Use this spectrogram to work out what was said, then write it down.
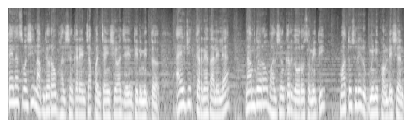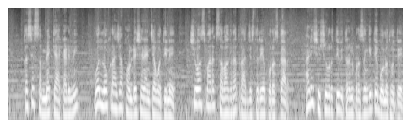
कैलासवासी नामदेवराव भालशंकर यांच्या पंच्याऐंशीव्या जयंतीनिमित्त आयोजित करण्यात आलेल्या नामदेवराव भालशंकर गौरव समिती मातोश्री रुक्मिणी फाउंडेशन तसेच सम्यक्य अकॅडमी व लोकराजा फाउंडेशन यांच्या वतीने शिवस्मारक सभागृहात राज्यस्तरीय पुरस्कार आणि शिष्यवृत्ती वितरण प्रसंगी ते बोलत होते.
